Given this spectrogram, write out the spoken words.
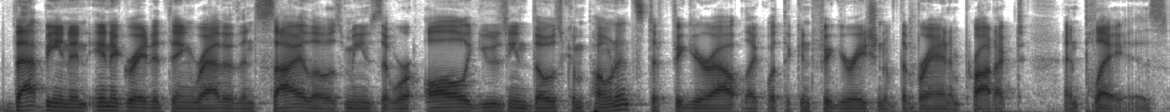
that being an integrated thing rather than silos means that we're all using those components to figure out like what the configuration of the brand and product and play is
